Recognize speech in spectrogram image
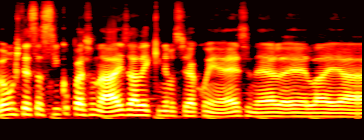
vamos ter essas cinco personagens. A Arlequina você já conhece, né? Ela, é a,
